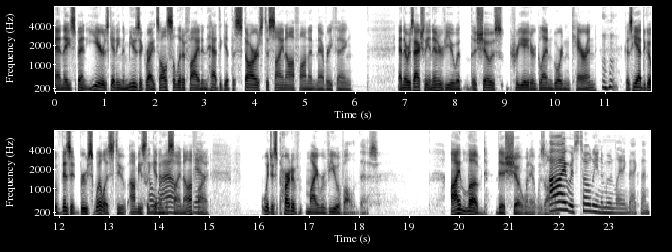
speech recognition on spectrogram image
And they spent years getting the music rights all solidified and had to get the stars to sign off on it and everything. And there was actually an interview with the show's creator, Glenn Gordon Caron, because mm-hmm. he had to go visit Bruce Willis to obviously Oh, get him to sign off Yeah. on it, which is part of my review of all of this. I loved this show when it was on. I was totally into moonlighting back then.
